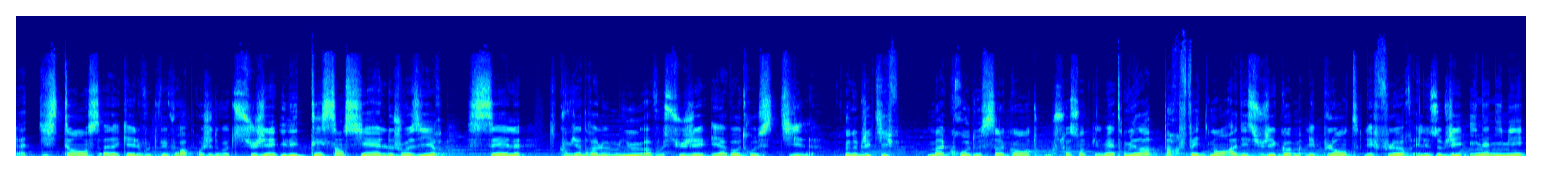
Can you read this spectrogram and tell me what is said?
la distance à laquelle vous devez vous rapprocher de votre sujet, il est essentiel de choisir celle qui conviendra le mieux à vos sujets et à votre style. Un objectif macro de 50 ou 60 mm conviendra parfaitement à des sujets comme les plantes, les fleurs et les objets inanimés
